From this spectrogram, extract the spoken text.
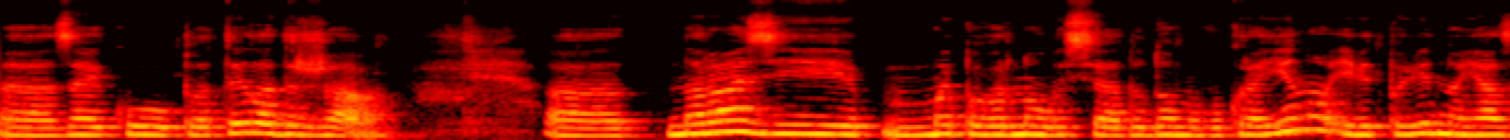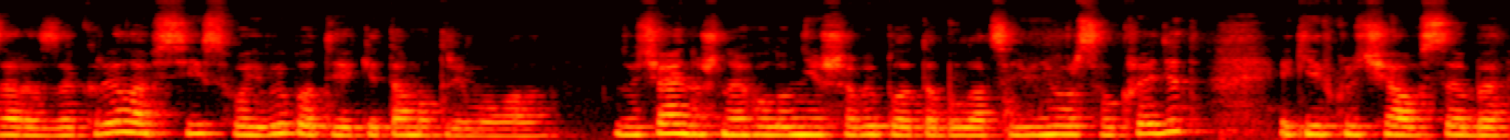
е, за яку платила держава. Е, Наразі ми повернулися додому в Україну, і відповідно я зараз закрила всі свої виплати, які там отримувала. Звичайно ж, найголовніша виплата була це Universal Credit, який включав в себе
